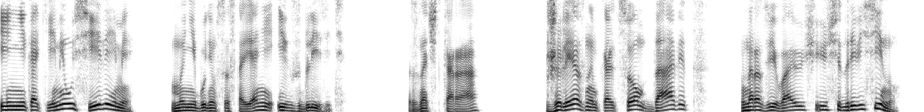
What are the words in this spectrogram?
и никакими усилиями мы не будем в состоянии их сблизить. Значит, кора железным кольцом давит на развивающуюся древесину.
